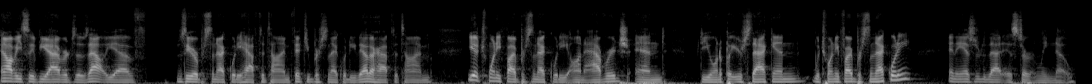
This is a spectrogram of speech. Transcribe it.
And obviously, if you average those out, you have 0% equity half the time, 50% equity the other half the time. You have 25% equity on average. And do you want to put your stack in with 25% equity? And the answer to that is certainly no.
